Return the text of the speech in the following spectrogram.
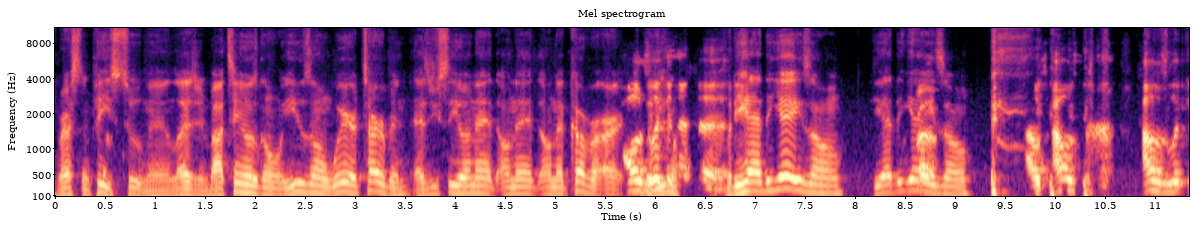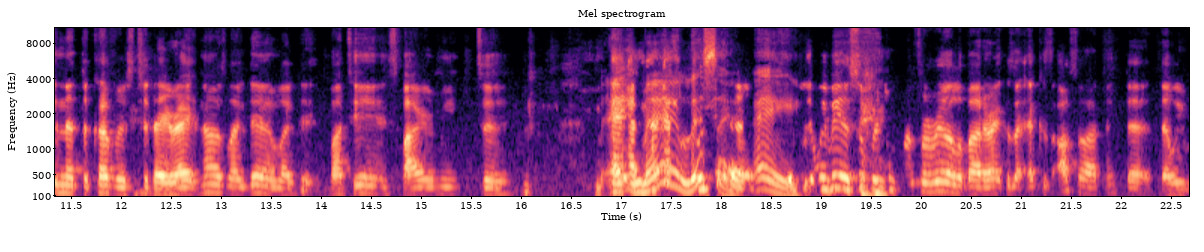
Rest in peace too, man. Legend. Baatin was going. He was on wear a turban, as you see on that on that on that cover art. I was But he looking gon- at that. but he had the yays on. He had the yays on. I was I was I was looking at the covers today, right? And I was like, damn, like the Baatin inspired me to Hey and- man, listen. Yeah. Hey, we being super duper for real about it, right? Because because also I think that that we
